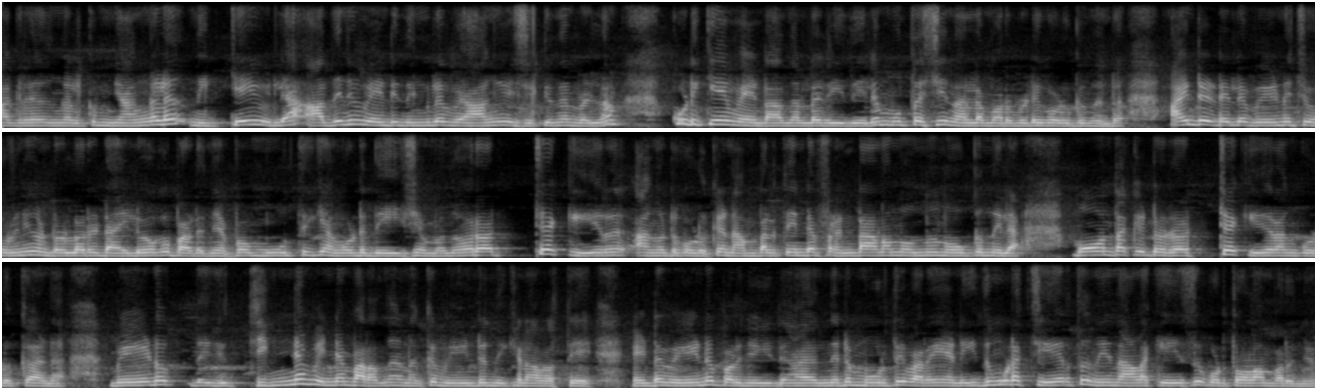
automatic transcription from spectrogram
ആഗ്രഹങ്ങൾക്കും ഞങ്ങൾ നിൽക്കുകയുമില്ല അതിനു വേണ്ടി നിങ്ങൾ വാങ്ങി വെച്ചിരിക്കുന്ന വെള്ളം കുടിക്കുകയും വേണ്ട എന്നുള്ള രീതിയിൽ മുത്തശ്ശി നല്ല മറുപടി കൊടുക്കുന്നുണ്ട്. അതിന്റെ ഇടയിൽ വീണ് ചൊറിഞ്ഞുകൊണ്ടുള്ള ഒരു ഡയലോഗ് പറഞ്ഞപ്പോൾ മൂർത്തിക്ക് അങ്ങോട്ട് ദേഷ്യം വന്നു. ഒരൊറ്റ കീറ് അങ്ങോട്ട് കൊടുക്കണം അമ്പലത്തിന്റെ ഫ്രണ്ടാണെന്നൊന്നും നോക്കുന്നില്ല. മോന്തൊക്കെ ഇട്ട് ഒരൊറ്റ കീറം കൊടുക്കുകയാണ്. വേണു ചിഹ്നം പിന്നെ പറന്ന് കണക്ക് വീണ്ടും നിൽക്കണ അവസ്ഥയെ എന്റെ വേണു പറഞ്ഞു എന്നിട്ട് മൂർത്തി പറയുകയാണ് ഇതും കൂടെ ചേർത്ത് നീ നാളെ കേസ് കൊടുത്തോളാൻ പറഞ്ഞു.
